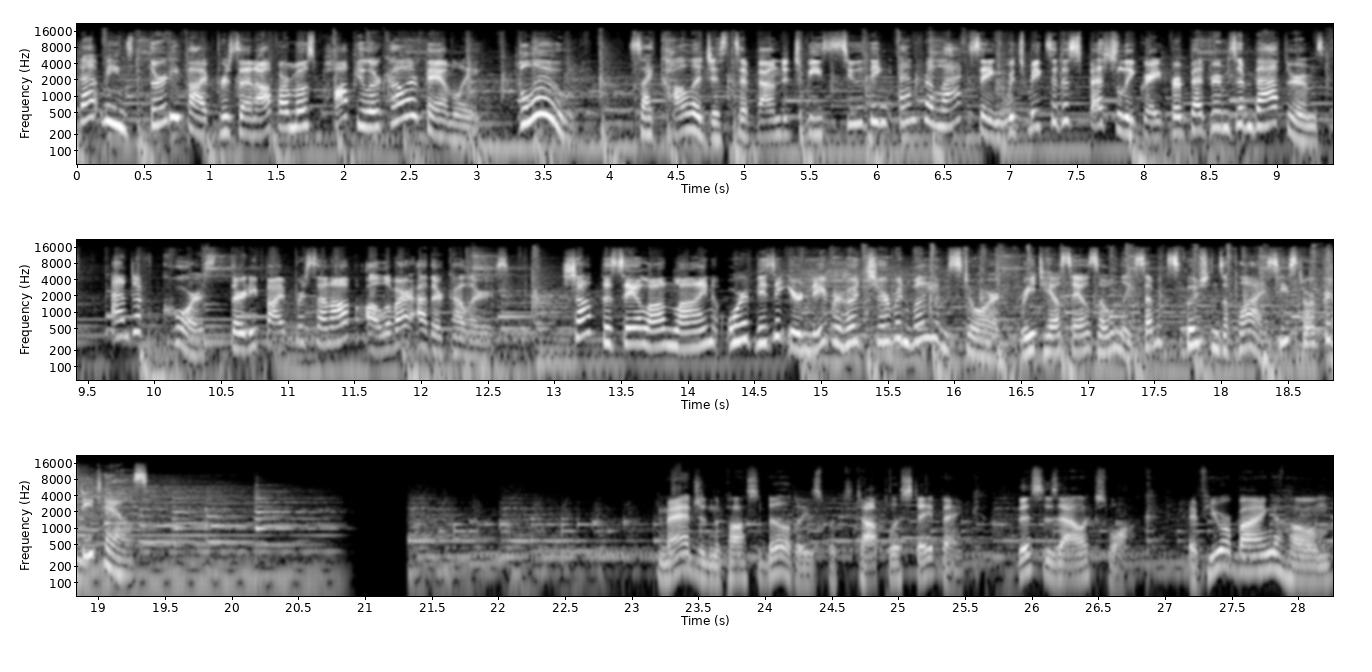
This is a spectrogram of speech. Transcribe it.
That means 35% off our most popular color family, blue. Psychologists have found it to be soothing and relaxing, which makes it especially great for bedrooms and bathrooms. And of course, 35% off all of our other colors. Shop the sale online or visit your neighborhood Sherwin Williams store. Retail sales only, some exclusions apply. See store for details. Imagine the possibilities with Teutopolis State Bank. This is Alex Walk. If you are buying a home,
